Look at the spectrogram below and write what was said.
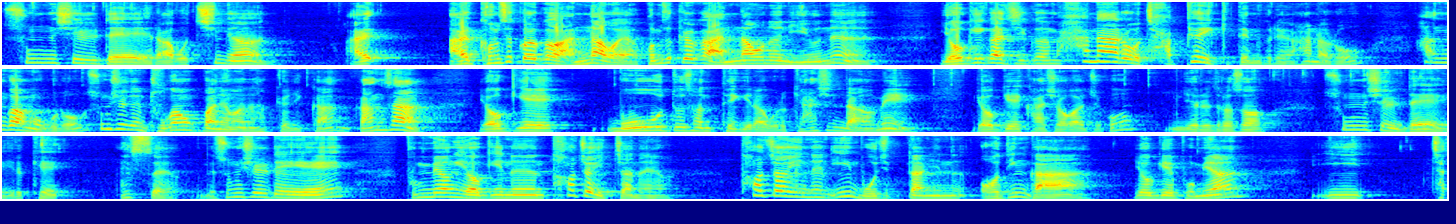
숭실대라고 치면 알, 알 검색 결과가 안 나와요. 검색 결과가 안 나오는 이유는 여기가 지금 하나로 잡혀 있기 때문에 그래요. 하나로 한 과목으로 숭실대는 두 과목 반영하는 학교니까 그러니까 항상 여기에 모두 선택이라고 이렇게 하신 다음에 여기에 가셔가지고 예를 들어서 숭실대 이렇게 했어요. 근데 숭실대에 분명히 여기는 터져 있잖아요. 터져 있는 이 모집 단위는 어딘가 여기에 보면 이 자,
